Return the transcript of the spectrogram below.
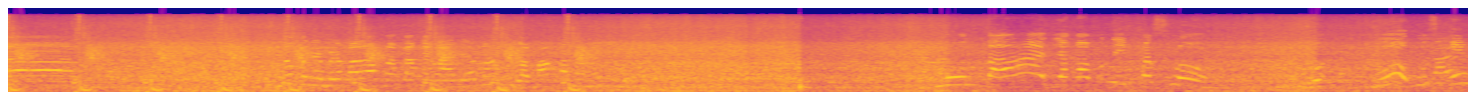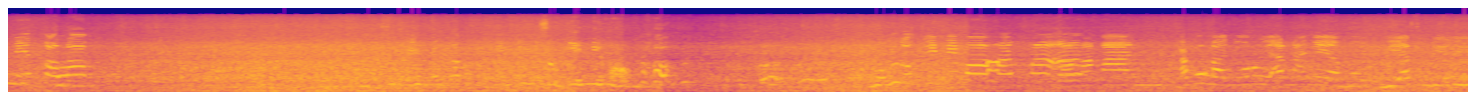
Ah, itu bener-bener kalau nggak pakai lada mah nggak makan namanya. Muntah aja kamu tipes loh. Bu, bu, busuk ini tolong. Busuk ini kamu ini busuk ini ngomong. Busuk ini mohon maaf. makan. Aku nggak nyuruh anaknya ya bu. Dia sendiri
